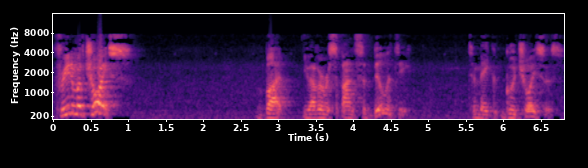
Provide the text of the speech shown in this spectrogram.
Freedom of choice. But you have a responsibility to make good choices.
